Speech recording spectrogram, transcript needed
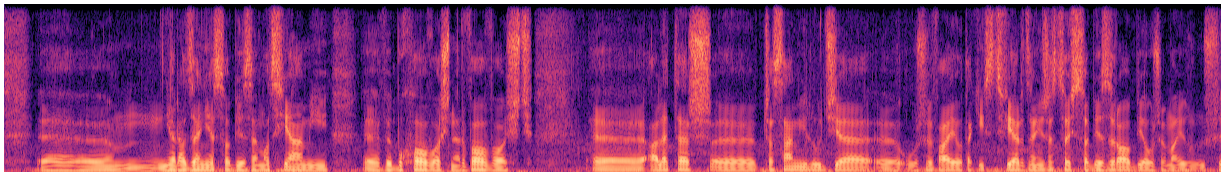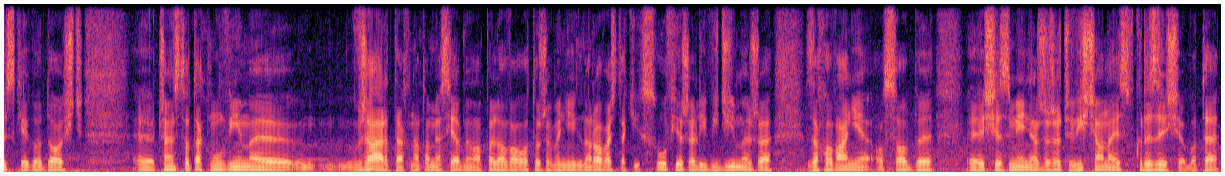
nieradzenie sobie z emocjami, wybuchowość, nerwowość. E, Ale też e, czasami ludzie e, używają takich stwierdzeń, że coś sobie zrobią, że mają już wszystkiego dość. Często tak mówimy mm, w żartach, natomiast ja bym apelował o to, żeby nie ignorować takich słów, jeżeli widzimy, że zachowanie osoby się zmienia, że rzeczywiście ona jest w kryzysie, bo te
